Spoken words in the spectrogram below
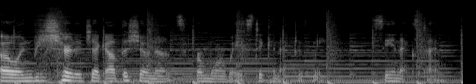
Oh, and be sure to check out the show notes for more ways to connect with me. See you next time.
